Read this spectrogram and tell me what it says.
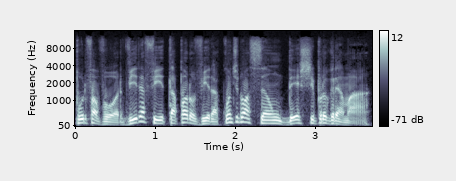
Por favor, vira a fita para ouvir a continuação deste programa.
